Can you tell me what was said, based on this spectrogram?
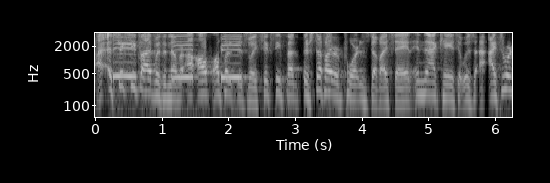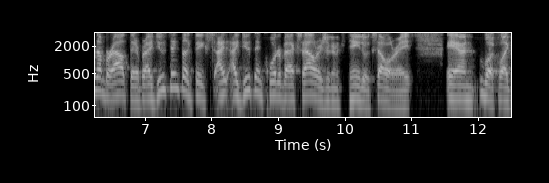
I, Sixty-five was a number. I'll, I'll, I'll put it this way: sixty-five. There's stuff I report and stuff I say, and in that case, it was I threw a number out there, but I do think like the I, I do think quarterback salaries are going to continue to accelerate. And look, like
